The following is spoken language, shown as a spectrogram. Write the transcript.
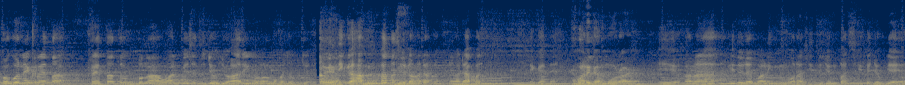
kalau gue naik kereta, kereta tuh Bengawan biasanya tuh jauh-jauh hari kalau mau ke Jogja. Hamin Iya. tiga, hamin empat pasti udah nggak ada nggak dapat tiketnya. yang harga murah ya Iya, karena itu udah paling murah sih 74 sih ke Jogja ya.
